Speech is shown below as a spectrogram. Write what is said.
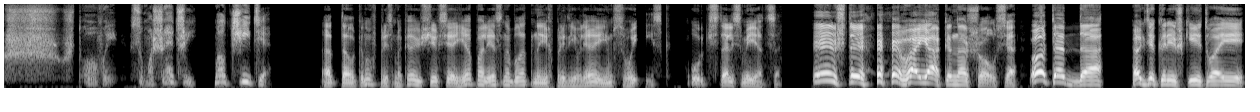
«Что вы, сумасшедший? Молчите!» Оттолкнув присмыкающихся, я полез на блатных, предъявляя им свой иск. Урки стали смеяться. «Ишь ты, вояка нашелся! Вот это да! А где корешки твои?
